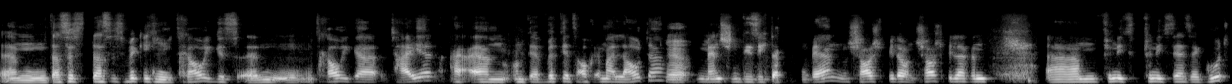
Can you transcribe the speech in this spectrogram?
ähm, das, ist, das ist wirklich ein trauriges, ein trauriger Teil ähm, und der wird jetzt auch immer lauter. Ja. Menschen, die sich da wehren, Schauspieler und Schauspielerinnen, ähm, finde ich, find ich sehr, sehr gut.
